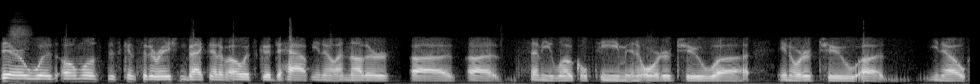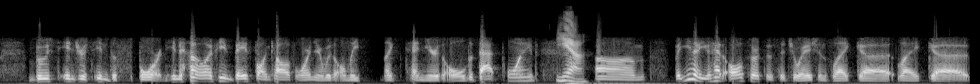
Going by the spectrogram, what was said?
there was almost this consideration back then of oh, it's good to have you know another uh, uh, semi-local team in order to uh, in order to uh, you know boost interest in the sport. You know, I mean, baseball in California was only like ten years old at that point. yeah. Um, but you know, you had all sorts of situations like uh, like uh,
